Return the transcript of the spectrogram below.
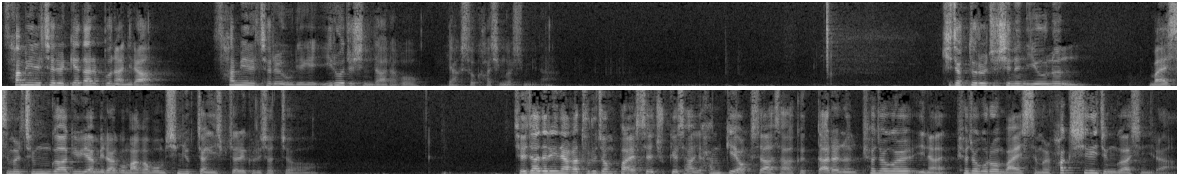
삼위일체를 깨달을 뿐 아니라 삼위일체를 우리에게 이루어 주신다라고 약속하신 것입니다. 기적들을 주시는 이유는 말씀을 증거하기 위함이라고 마가복음 16장 20절에 그러셨죠. 제자들이 나가 두루 전파할세 주께서 함께 역사하사 그 따르는 표적을 인하 표적으로 말씀을 확실히 증거하시니라.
